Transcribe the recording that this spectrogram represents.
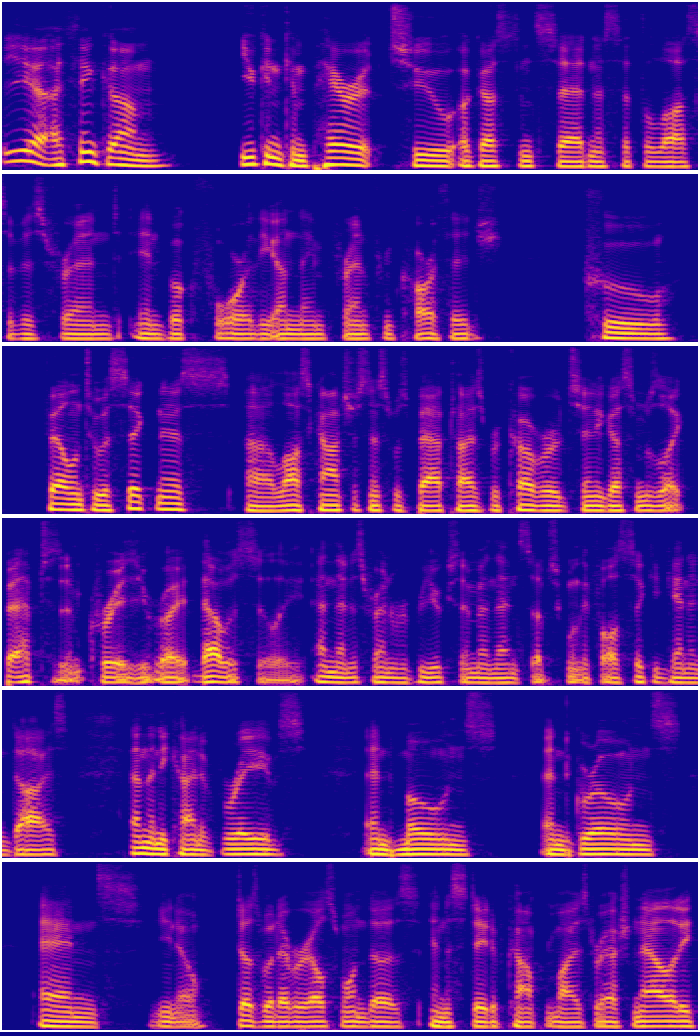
yeah, I think um, you can compare it to Augustine's sadness at the loss of his friend in Book Four, the unnamed friend from Carthage who fell into a sickness, uh, lost consciousness, was baptized, recovered. St. Augustine was like, baptism, crazy, right? That was silly. And then his friend rebukes him and then subsequently falls sick again and dies. And then he kind of raves and moans and groans and, you know, does whatever else one does in a state of compromised rationality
